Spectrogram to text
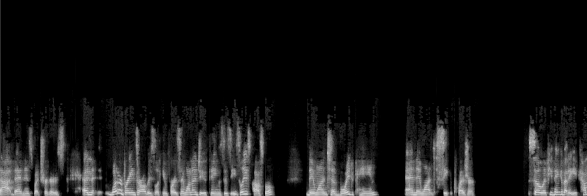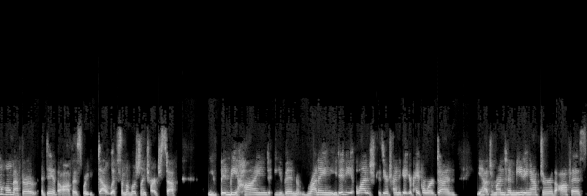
That then is what triggers. And what our brains are always looking for is they want to do things as easily as possible. They want to avoid pain and they want to seek pleasure. So if you think about it, you come home after a day at the office where you've dealt with some emotionally charged stuff. You've been behind, you've been running, you didn't eat lunch because you're trying to get your paperwork done. You had to run to a meeting after the office,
